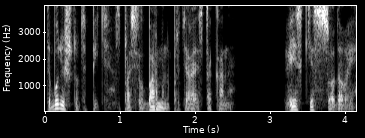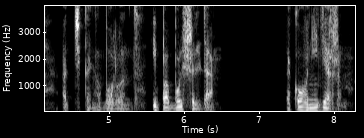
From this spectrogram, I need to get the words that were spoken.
Ты будешь что-то пить? Спросил бармен, протирая стаканы. Виски с содовой, отчеканил Борланд. И побольше льда. Такого не держим,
